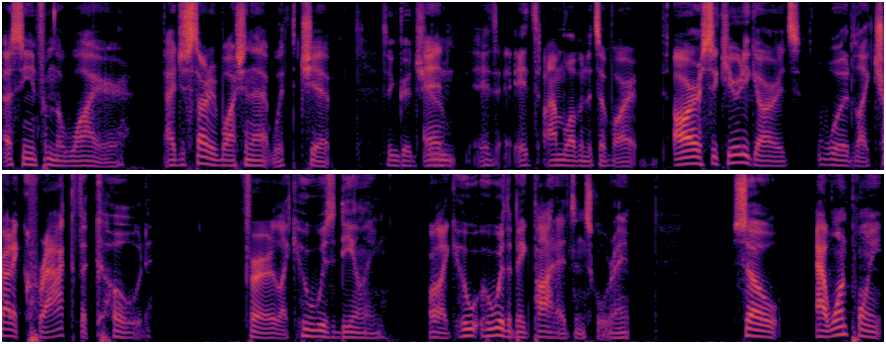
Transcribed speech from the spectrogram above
a scene from the wire. I just started watching that with chip. It's a good show. and it's it's i'm loving it so far. Our security guards would like try to crack the code for like who was dealing or like who who were the big potheads in school right? So at one point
